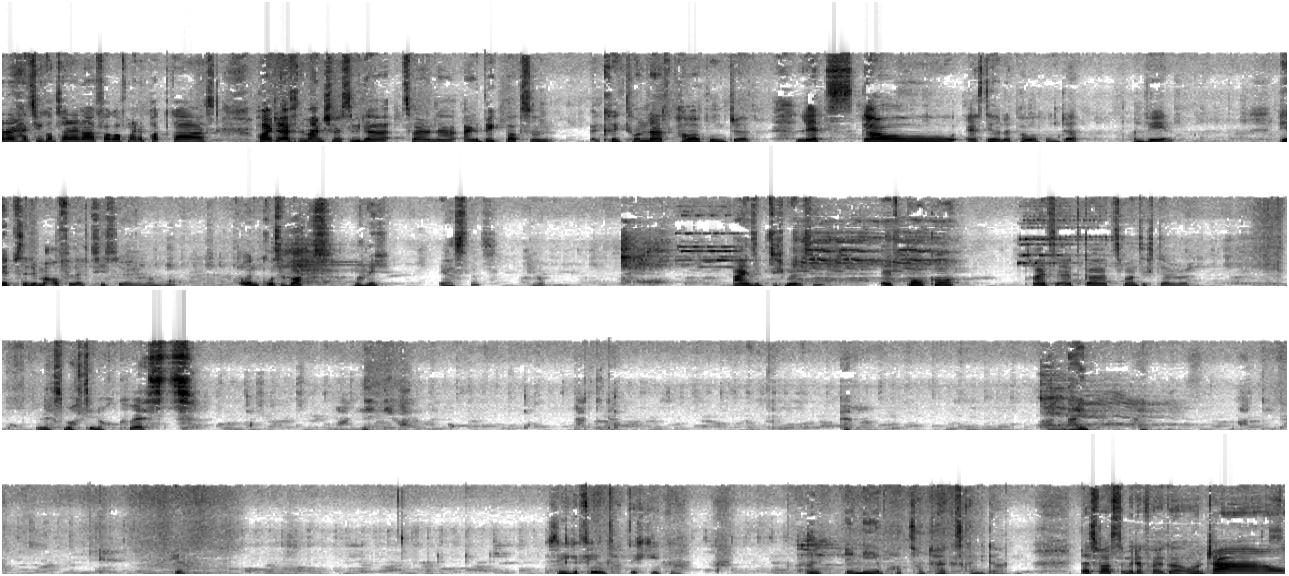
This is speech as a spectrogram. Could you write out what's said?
Leute, herzlich willkommen zu einer neuen Folge auf meinem Podcast. Heute öffnet meine Schwester wieder 200, eine Big Box und kriegt 100 Powerpunkte. Let's go! Erst die 100 Powerpunkte. An wen? Heb sie dir mal auf, vielleicht ziehst du ja jemanden. Und große Box. Noch nicht. Erstens. Ja. 71 Münzen. 11 Poco. 13 Edgar. 20 Daryl. Jetzt macht sie noch Quests. Nein. Nein. Warte da. Hier. Siege 24 Gegner. Und in jedem Hot Tageskandidaten. Das war's dann mit der Folge und ciao.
